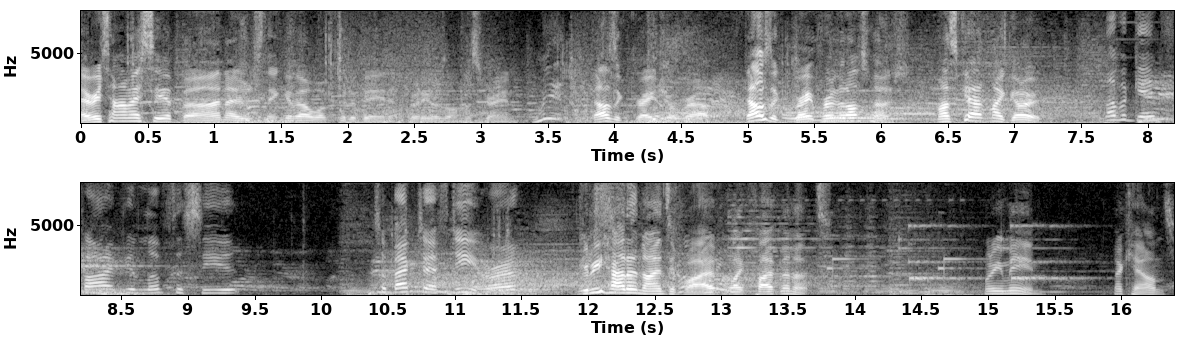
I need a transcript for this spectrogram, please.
Every time I see a burn, I just think about what could have been if Goody was on the screen. That was a great draw grab. That was a great pivot up smash. Muscat, my goat. Love a game five. You'd love to see it. So back to FD, right? Goody had a 9 to 5, like 5 minutes. What do you mean? That counts.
